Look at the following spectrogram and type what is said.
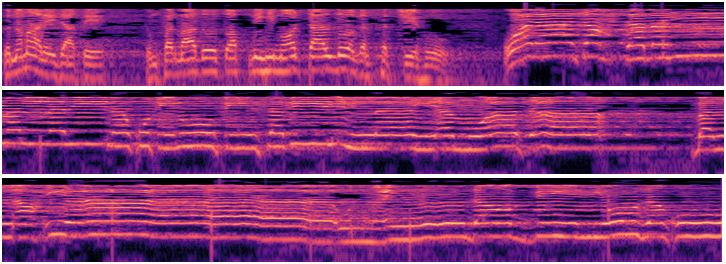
تو نہ مارے جاتے، تم فرما دو تو اپنی ہی موت ٹال دو اگر سچے ہو۔ ولا تحسبن الذين قتلوا في سبيل الله أمواتا بل أحياء عند ربهم يرزقون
